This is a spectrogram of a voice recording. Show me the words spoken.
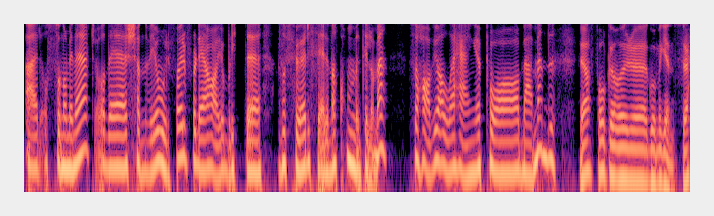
er også nominert, og det skjønner vi jo hvorfor, for det har jo blitt eh, Altså før serien har kommet, til og med, så har vi jo alle hanget på Mamed. Ja, folk går, går med gensere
